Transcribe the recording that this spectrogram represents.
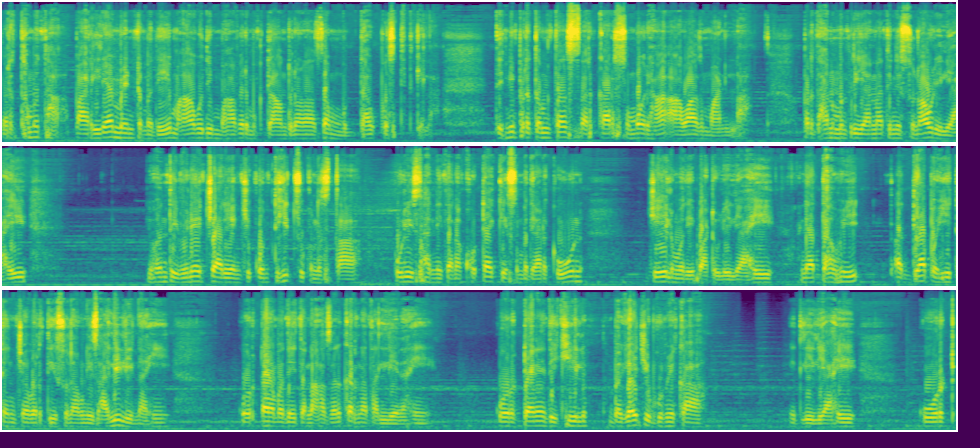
प्रथमतः पार्लियामेंटमध्ये महावधी महावीर मुक्ती आंदोलनाचा मुद्दा उपस्थित केला. त्यांनी प्रथमतः सरकारसमोर हा आवाज मांडला. प्रधानमंत्री यांना त्यांनी सुनावलेली आहे म्हणते विनयचार्य यांची कोणतीही चूक नसता. पोलिसांनी त्यांना खोट्या केसमध्ये अडकवून जेलमध्ये पाठवलेली आहे आणि अद्यापही अद्यापही त्यांच्यावरती सुनावणी झालेली नाही. कोर्टामध्ये त्यांना हजर करण्यात आलेले नाही. कोर्टाने देखील बघ्याची भूमिका घेतलेली आहे. कोर्ट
